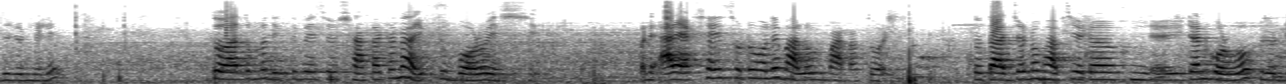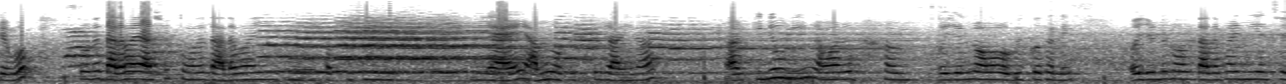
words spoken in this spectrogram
দুজন মিলে। তো আর তোমরা দেখতে পেয়েছ, শাখাটা না একটু বড় এসছে। মানে আর এক সাইজ ছোটো হলে ভালো মানাতো আর তো তার জন্য ভাবছি এটা রিটার্ন করব, ফেরত দেবো। তোমাদের দাদাভাই আসুক, তোমাদের দাদাভাই সব কিছু নেয়, আমি অত কিছু জানি না। আর কিনেও নিই আমার ওই জন্য আমার অভিজ্ঞতা নেই। ওই জন্য তোমার দাদাভাই নিয়েছে,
